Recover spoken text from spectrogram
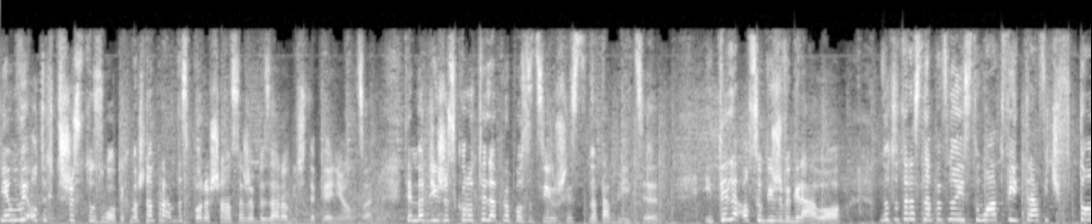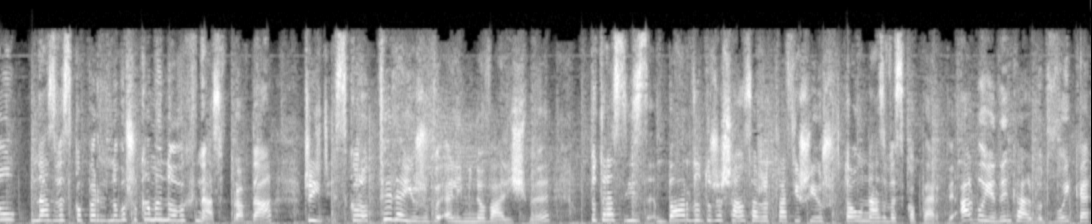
Ja mówię o tych 300 zł. Masz naprawdę spore szanse, żeby zarobić te pieniądze. Tym bardziej, że skoro tyle propozycji już jest na tablicy i tyle osób już wygrało, no to teraz na pewno jest łatwiej trafić w tą nazwę z koperty, no bo szukamy nowych nazw, prawda? Czyli skoro tyle już wyeliminowaliśmy, to teraz jest bardzo duża szansa, że trafisz już w tą nazwę z koperty. Albo jedynkę, albo dwójkę,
